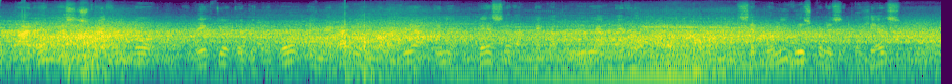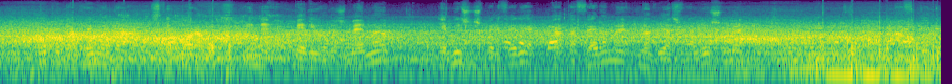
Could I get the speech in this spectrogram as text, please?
Η παρέμβαση στο εθνικό δίκτυο, το κεντρικό, η μεγάλη εμπορία είναι 4 εκατομμύρια ευρώ. Σε πολύ δύσκολες εποχές, όπου τα χρήματα στη χώρα μας είναι περιορισμένα, εμείς ως Περιφέρεια καταφέραμε να διασφαλίσουμε αυτό το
